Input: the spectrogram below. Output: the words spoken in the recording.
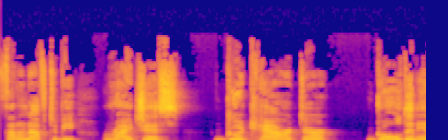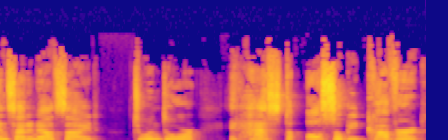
it's not enough to be righteous, good character, golden inside and outside to endure. It has to also be covered.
